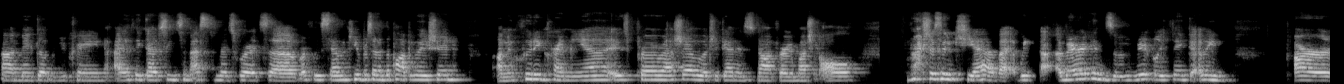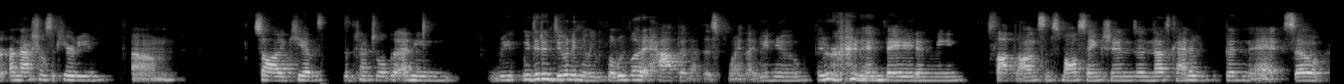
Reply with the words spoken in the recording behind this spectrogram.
uh, makeup of Ukraine, I think I've seen some estimates where it's uh, roughly 17% of the population, um, including Crimea, is pro Russia, which again is not very much at all. Russia's in Kiev. We, Americans, we didn't really think, I mean, our, our national security um, saw Kiev as the potential, but I mean, we, we didn't do anything, but we've let it happen at this point. Like we knew they were going to invade and we slapped on some small sanctions, and that's kind of been it. So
